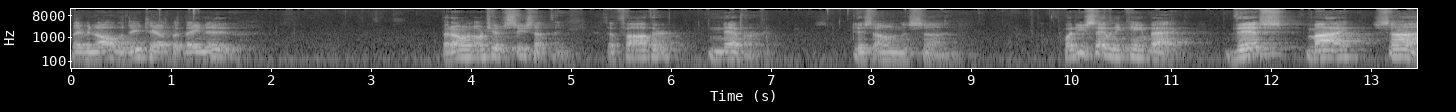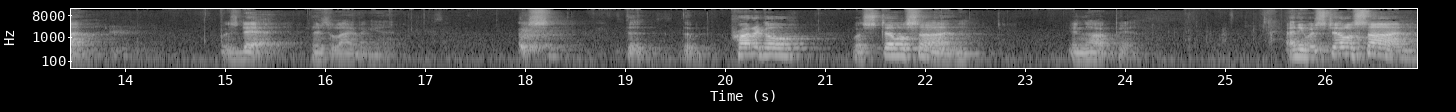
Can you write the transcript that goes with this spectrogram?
maybe not all the details, but they knew. But I want you to see something. The Father never disowned the Son. What did he say when he came back? This, my son, was dead and is alive again. The, the prodigal was still a son in the hog pen. And he was still a son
